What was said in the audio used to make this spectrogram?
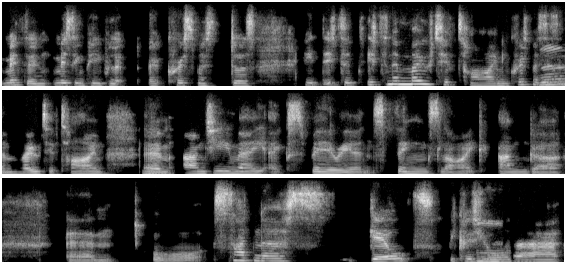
missing missing people at, at Christmas does it, it's a it's an emotive time. Christmas mm. is an mm. emotive time, mm. um, and you may experience things like anger, um, or sadness, guilt because mm. you're there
